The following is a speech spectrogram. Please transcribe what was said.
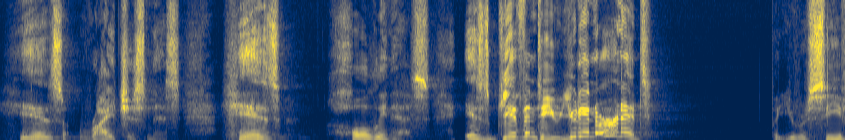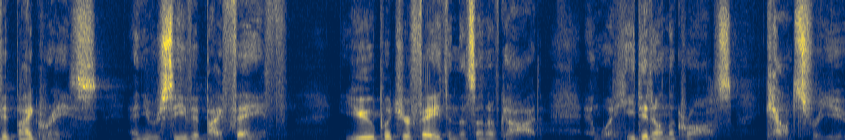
His righteousness, His holiness is given to you. You didn't earn it, but you receive it by grace and you receive it by faith. You put your faith in the Son of God, and what He did on the cross counts for you.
